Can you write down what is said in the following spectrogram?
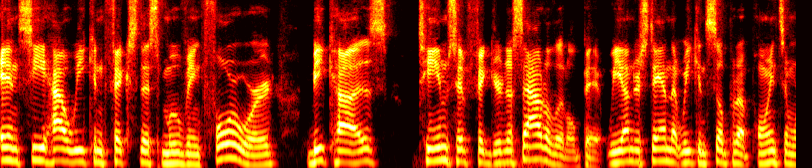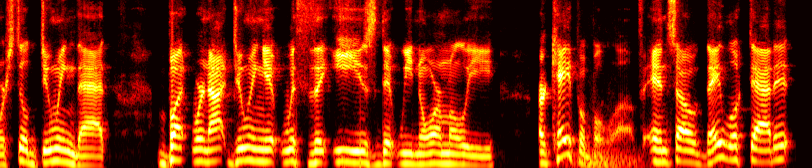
and see how we can fix this moving forward because teams have figured us out a little bit. We understand that we can still put up points and we're still doing that, but we're not doing it with the ease that we normally are capable of. And so they looked at it,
